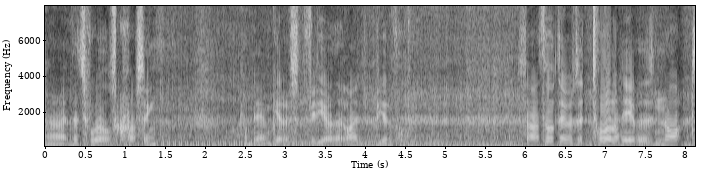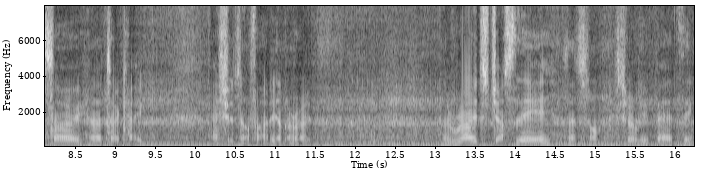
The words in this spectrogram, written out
Alright, that's Wells Crossing. And get a video of that light. It's beautiful. So I thought there was a toilet here, but there's not, so that's okay. Ashford's not far down the road. The road's just there. That's not necessarily a bad thing.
